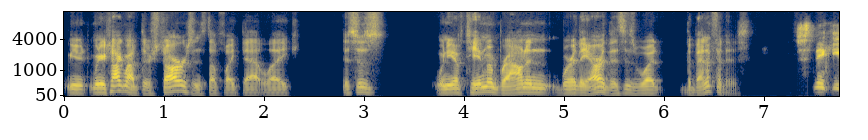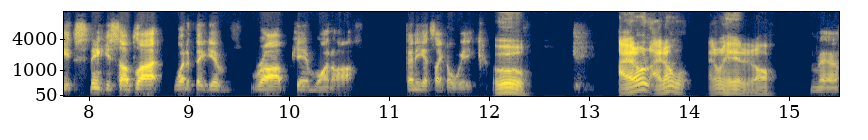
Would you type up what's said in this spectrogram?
when you're, when you're talking about their stars and stuff like that, like this is when you have Tatum and Brown and where they are. This is what the benefit is. Sneaky, sneaky subplot. What if they give Rob game one off? Then he gets like a week. Ooh, I don't, I don't, I don't hate it at all. Yeah.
